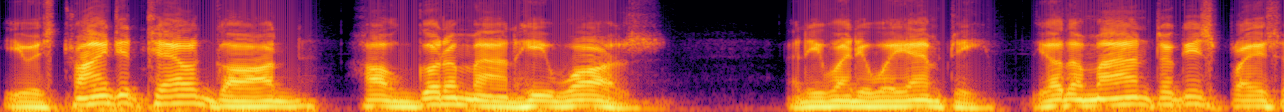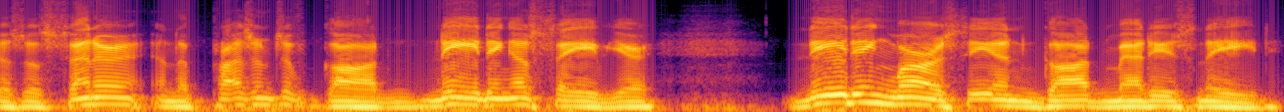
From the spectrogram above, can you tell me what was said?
he was trying to tell God how good a man he was, and he went away empty. The other man took his place as a sinner in the presence of God, needing a Savior, needing mercy, and God met his need.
